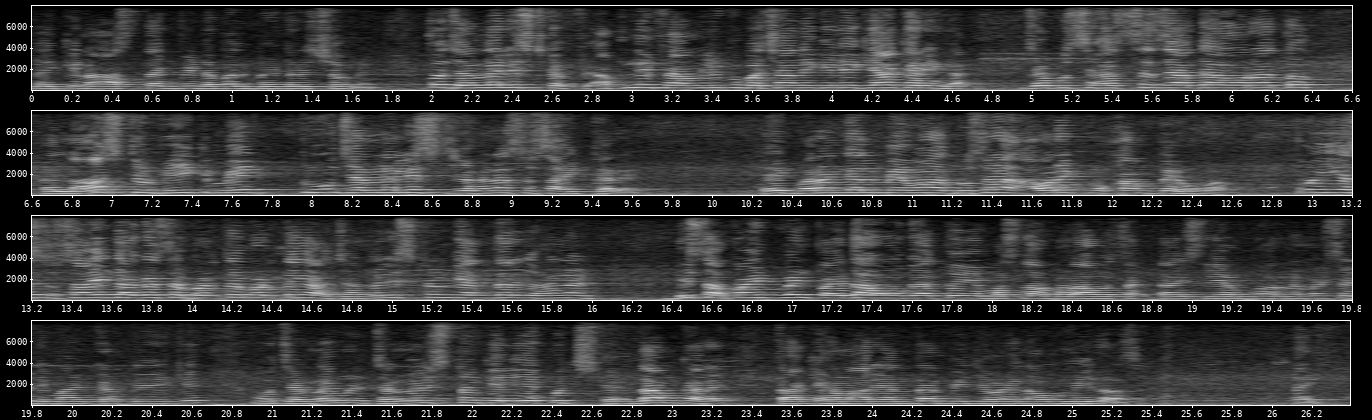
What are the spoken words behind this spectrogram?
लेकिन आज तक भी डबल बेडरूम में। तो जर्नलिस्ट अपनी फैमिली को बचाने के लिए क्या करेंगे? जब उससे हद से ज़्यादा हो रहा तो लास्ट वीक में टू जर्नलिस्ट जो है ना सुसाइड करे। एक वरंगल में हुआ, दूसरा और एक मुकाम पे हुआ। तो ये सुसाइड अगर से बढ़ते बढ़ते जर्नलिस्टों के अंदर जो है ना डिसअपॉइंटमेंट पैदा होगा तो ये मसला बड़ा हो सकता है इसलिए हम गवर्नमेंट से डिमांड करते हैं कि वो जर्नल जर्नलिस्टों के लिए कुछ इकदाम करें ताकि हमारे अंदर भी जो है ना उम्मीद आ सके थैंक यू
